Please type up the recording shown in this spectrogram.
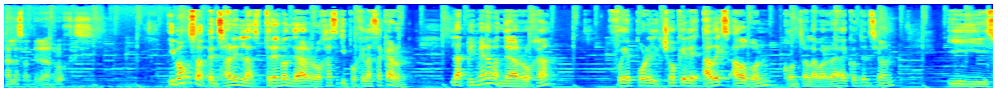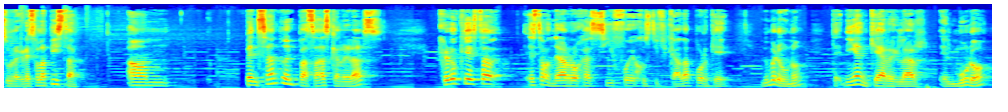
a las banderas rojas. Y vamos a pensar en las tres banderas rojas y por qué las sacaron. La primera bandera roja fue por el choque de Alex Albon contra la barrera de contención y su regreso a la pista. pensando en pasadas carreras, creo que esta, esta bandera roja sí fue justificada porque, número uno, tenían que arreglar el muro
